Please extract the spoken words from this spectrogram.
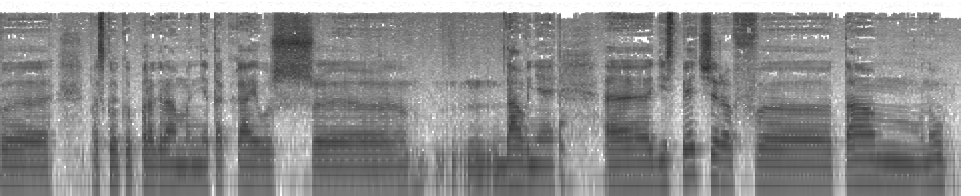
э, поскольку программа не такая уж э, давняя. Э, диспетчеров э, там, ну, Э,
